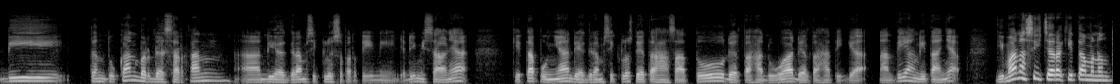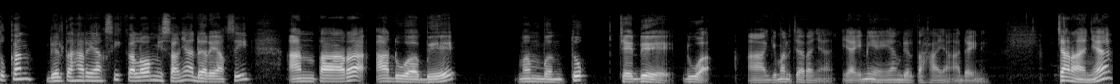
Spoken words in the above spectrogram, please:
ditentukan berdasarkan uh, diagram siklus seperti ini. Jadi misalnya kita punya diagram siklus delta H1, delta H2, delta H3. Nanti yang ditanya, gimana sih cara kita menentukan delta H reaksi kalau misalnya ada reaksi antara A2B membentuk CD2. Nah, gimana caranya? Ya ini yang delta H yang ada ini. Caranya,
